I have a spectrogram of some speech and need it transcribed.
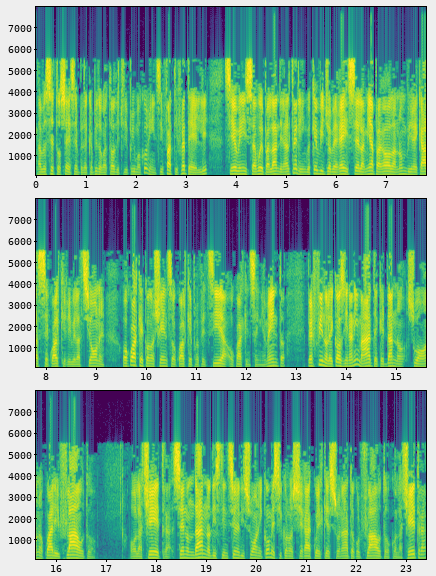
al versetto 6, sempre del capitolo 14 di Primo Corinzi, infatti fratelli, se io venissi a voi parlando in altre lingue, che vi gioverei se la mia parola non vi recasse qualche rivelazione, o qualche conoscenza, o qualche profezia, o qualche insegnamento? Perfino le cose inanimate che danno suono, quali il flauto, o la cetra, se non danno distinzione di suoni, come si conoscerà quel che è suonato col flauto o con la cetra?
